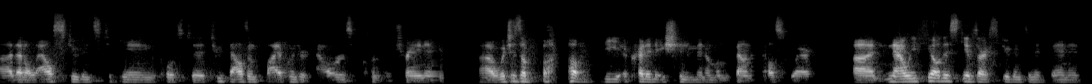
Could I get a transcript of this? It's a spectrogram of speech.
uh, that allows students to gain close to 2,500 hours of clinical training, uh, which is above the accreditation minimum found elsewhere. Uh, now we feel this gives our students an advantage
